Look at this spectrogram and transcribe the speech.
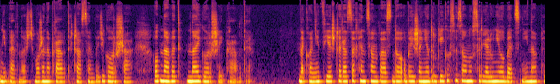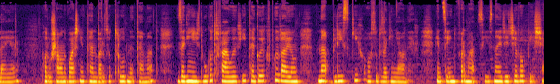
niepewność może naprawdę czasem być gorsza od nawet najgorszej prawdy. Na koniec jeszcze raz zachęcam Was do obejrzenia drugiego sezonu serialu Nieobecni na Player. Porusza on właśnie ten bardzo trudny temat zaginięć długotrwałych i tego, jak wpływają na bliskich osób zaginionych. Więcej informacji znajdziecie w opisie.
